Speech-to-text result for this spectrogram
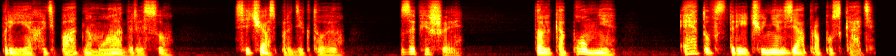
приехать по одному адресу. Сейчас продиктую. Запиши. Только помни, эту встречу нельзя пропускать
